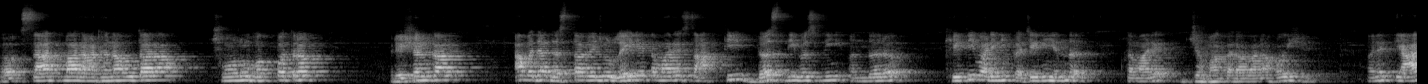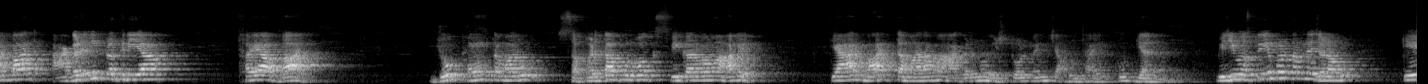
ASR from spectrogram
સાત બાર આઠના ઉતારા, છનું હકપત્રક, રેશન કાર્ડ, આ બધા દસ્તાવેજો લઈને તમારે સાતથી દસ દિવસની અંદર ખેતીવાડીની કચેરીની અંદર તમારે જમા કરાવવાના હોય છે. અને ત્યારબાદ આગળની પ્રક્રિયા થયા બાદ જો ફોર્મ તમારું સફળતાપૂર્વક સ્વીકારવામાં આવે, ત્યારબાદ તમારામાં આગળનું ઇન્સ્ટોલમેન્ટ ચાલુ થાય. ખૂબ ધ્યાન રાખજો. બીજી વસ્તુ એ પણ તમને જણાવું કે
